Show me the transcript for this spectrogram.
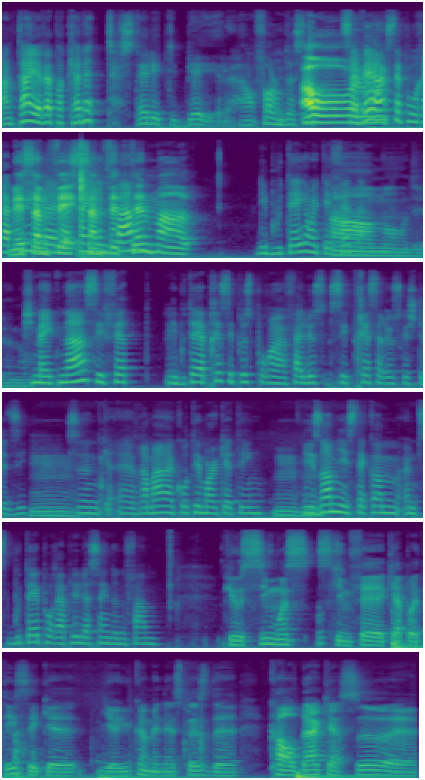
Dans le temps, il n'y avait pas de canettes. C'était des petites bières en forme de ça. Ah ouais, Tu savais hein, que c'était pour rappeler Mais ça me le- le fait, sein ça me fait femme? tellement. Les bouteilles ont été faites. Oh mon dieu, non. Puis maintenant, c'est fait. Les bouteilles après, c'est plus pour un phallus. C'est très sérieux ce que je te dis. Mm. C'est une- euh, vraiment un côté marketing. Mhm. Les hommes, c'était comme une petite bouteille pour rappeler le sein d'une femme. Puis aussi, moi, ce qui me fait capoter, c'est que il y a eu comme une espèce de callback à ça euh,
